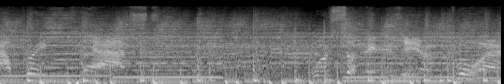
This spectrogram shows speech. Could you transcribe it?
i'll break past Or something is boy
